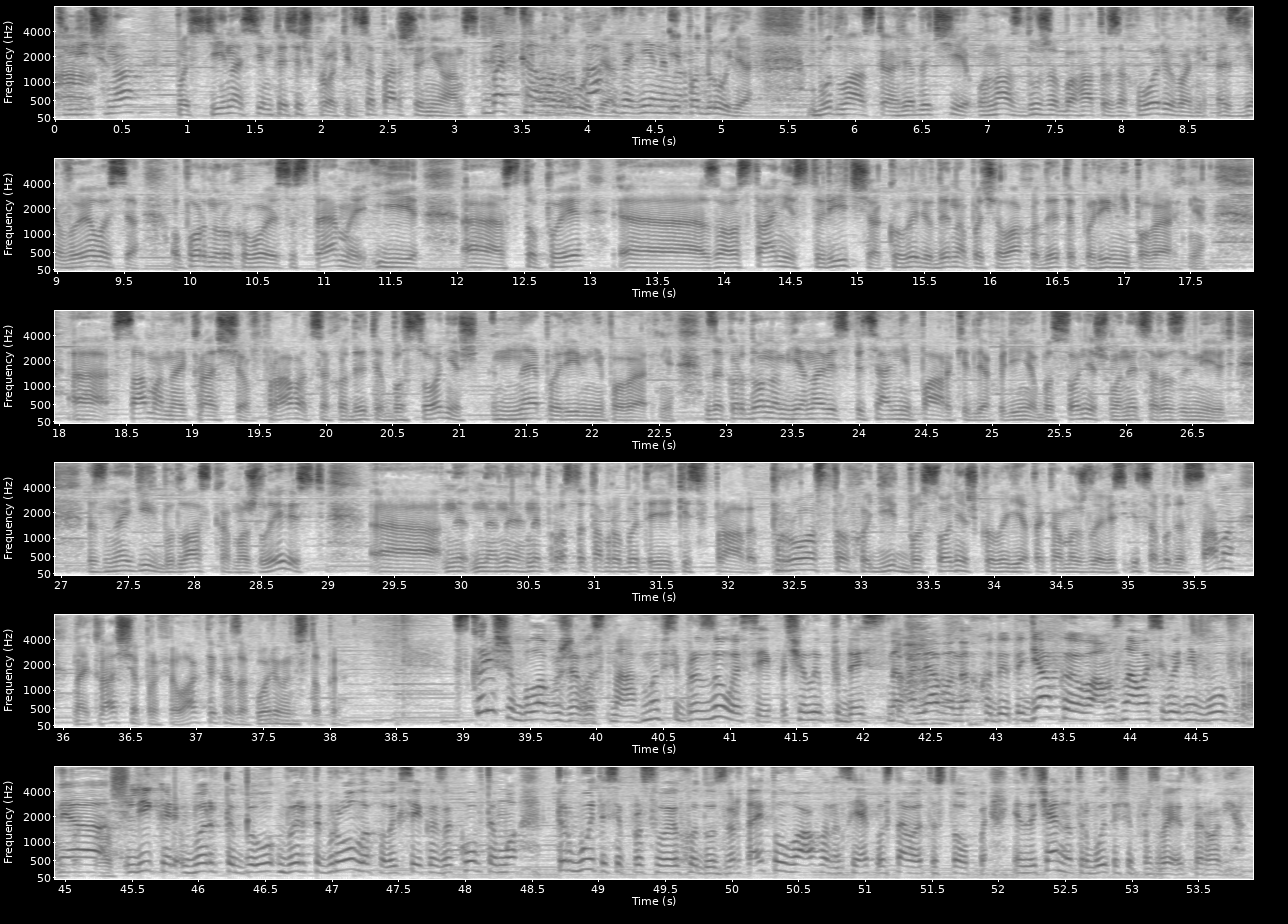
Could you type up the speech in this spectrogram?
ритмічна, постійна 7 тисяч кроків. Це перший нюанс. Без і по-друге, і по-друге, будь ласка, глядачі, у нас дуже багато захворювань з'явилося опорно-рухової системи і е, стопи е, за останні сторіччя, коли людина почала ходити по рівній поверхні. Е, сама найкраща вправа це ходити босоніж не по рівній поверхні. За кордоном є навіть спеціальні парки для ходіння босоніж. Вони це розуміють. Знайдіть, будь ласка, можливість е, не, не, не, просто там робити якісь вправи, просто ходіть босоніж, коли є така можливість, і це буде сама найкраща профілактика захворювань стопи. Скоріше була б вже весна. Ми всі бразулися і почали б десь на галявинах ходити. Дякую вам. З нами сьогодні був е, лікар вертебро- вертебролог Олексій Козаков. Тому турбуйтеся про свою ходу, звертайте увагу на це, як ви ставите стопи, і звичайно турбуйтеся про своє здоров'я.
